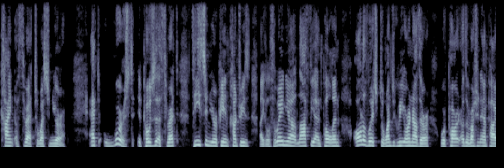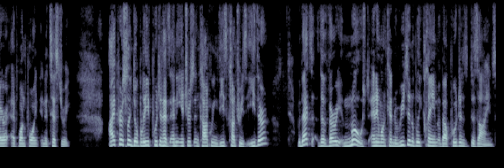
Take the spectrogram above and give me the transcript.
kind of threat to Western Europe. At worst, it poses a threat to Eastern European countries like Lithuania, Latvia, and Poland, all of which, to one degree or another, were part of the Russian Empire at one point in its history. I personally don't believe Putin has any interest in conquering these countries either, but that's the very most anyone can reasonably claim about Putin's designs.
